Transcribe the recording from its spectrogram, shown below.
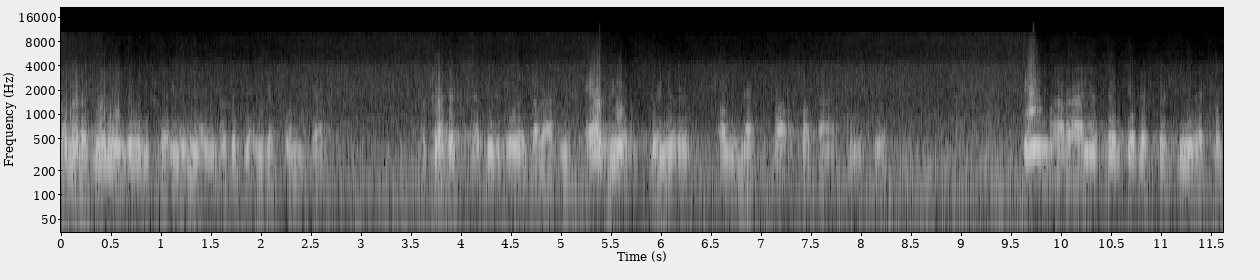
Amellett nagyon jól ismeri mindjárt a gyenge pontját, a sebezhető oldalát, és ezért könyörög a mi megtartatásunkért. Én már rájöttem, kedves testvérek, hogy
